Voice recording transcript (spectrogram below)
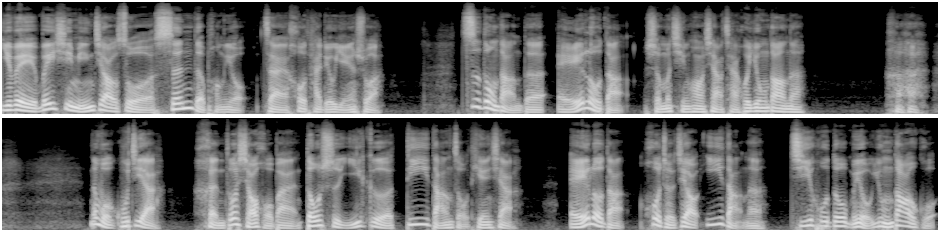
一位微信名叫做森的朋友在后台留言说：“啊，自动挡的 L 档什么情况下才会用到呢？”哈哈，那我估计啊，很多小伙伴都是一个低档走天下，L 档或者叫一档呢，几乎都没有用到过。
